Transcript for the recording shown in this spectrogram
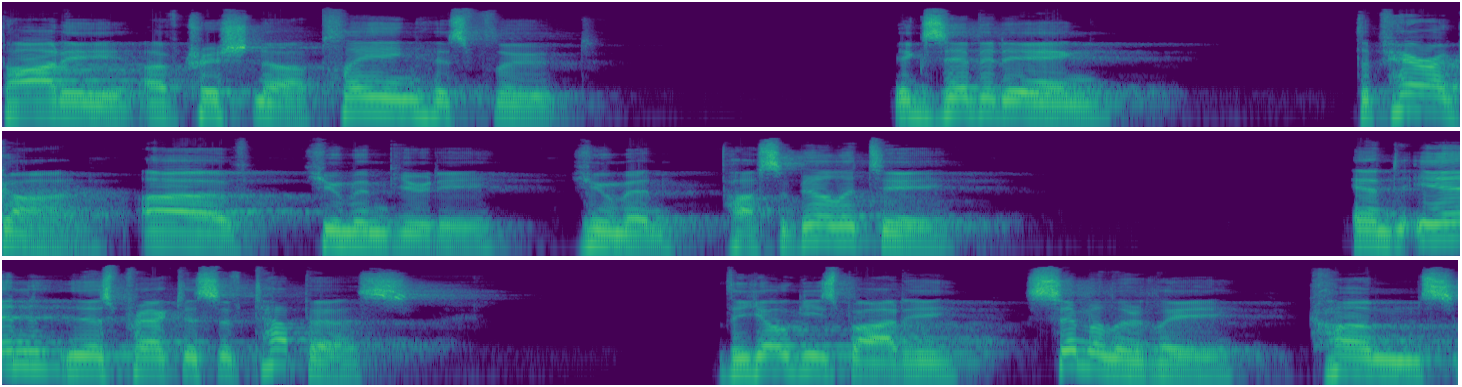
body of Krishna playing his flute, exhibiting the paragon of human beauty, human possibility. And in this practice of tapas, the yogi's body similarly comes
